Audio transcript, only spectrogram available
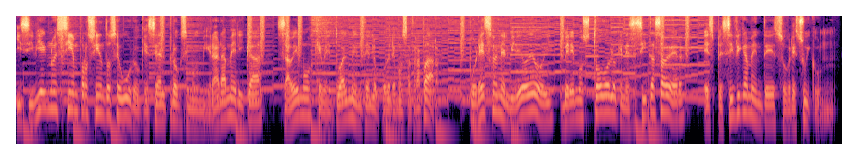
Y si bien no es 100% seguro que sea el próximo en migrar a América, sabemos que eventualmente lo podremos atrapar. Por eso en el video de hoy veremos todo lo que necesitas saber específicamente sobre Suicune.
